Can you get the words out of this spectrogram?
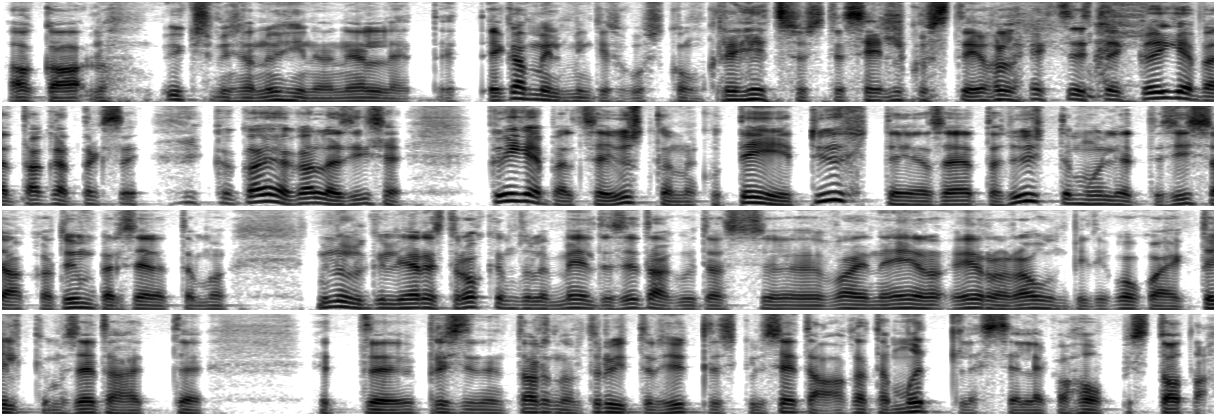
Aga noh, üks, mis on ühine, on jälle, et, et ega meil mingisugust konkreetsust ja selgust ei ole, sest et kõigepealt hakatakse, ka Kaja Kallas ise, kõigepealt sa justkui nagu teed ühte ja sa jätad ühte muljet ja siis sa hakkad ümber seletama. minul küll järjest rohkem tuleb meelde seda, kuidas äh, vaene Eero, Eero Raun pidi kogu aeg tõlkima seda, et et äh, president Arnold Rüütel ütles küll seda, aga ta mõtles sellega hoopis toda.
